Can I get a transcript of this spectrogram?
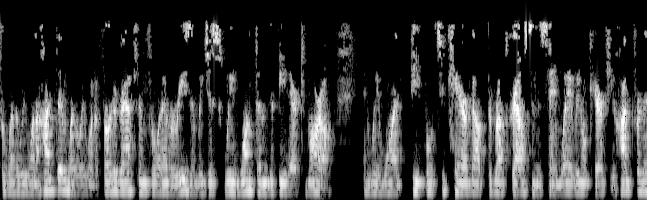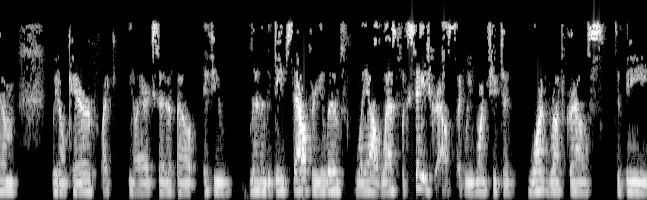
for whether we want to hunt them, whether we want to photograph them for whatever reason, we just we want them to be there tomorrow, and we want people to care about the ruffed grouse in the same way. We don't care if you hunt for them. We don't care, like you know Eric said about if you live in the deep south or you live way out west with sage grouse. Like we want you to want ruffed grouse to be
